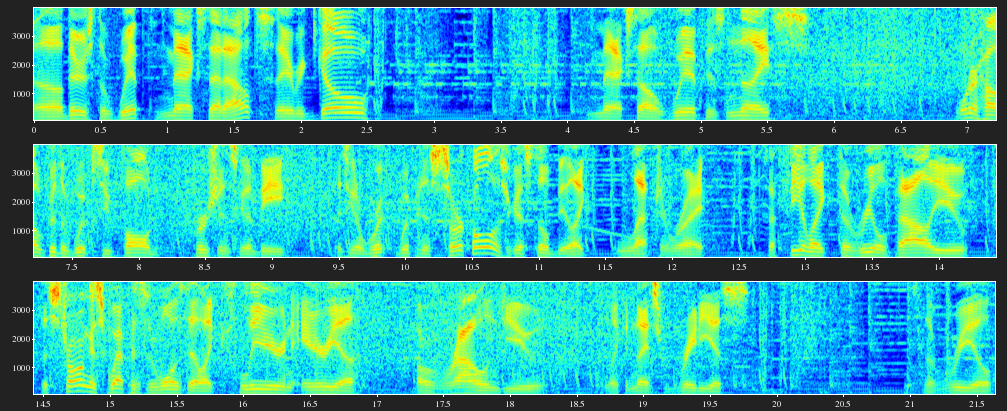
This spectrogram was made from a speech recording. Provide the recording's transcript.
Uh, there's the whip, max that out. There we go. Maxed out whip is nice. wonder how good the whip's evolved version is going to be. Is it going to whip in a circle, or is it going to still be like left and right? So I feel like the real value, the strongest weapons are the ones that like clear an area around you, like a nice radius. Is the real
